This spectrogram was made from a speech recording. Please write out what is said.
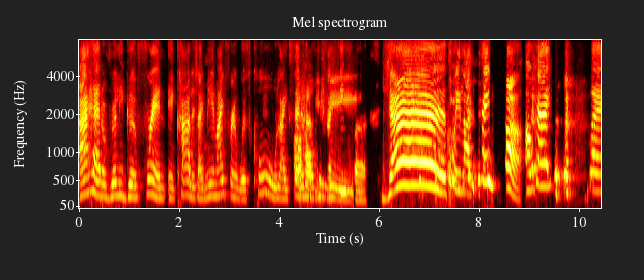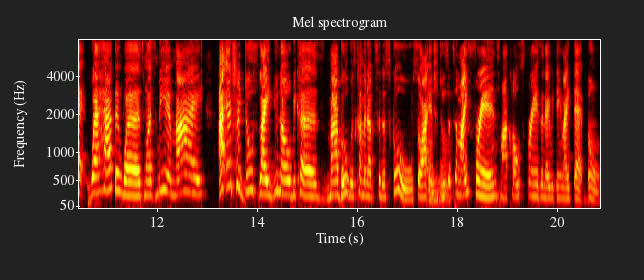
I had a really good friend in college. Like me and my friend was cool, like set Oh, it off Queen feet. Latifah. Yes, Queen Latifah. Okay. but what happened was once me and my I introduced like you know because my boo was coming up to the school, so I introduced mm-hmm. her to my friends, my close friends, and everything like that. Boom.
